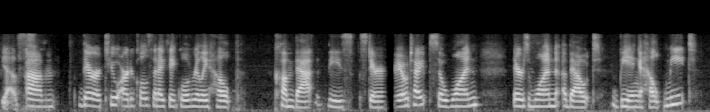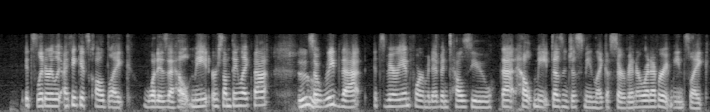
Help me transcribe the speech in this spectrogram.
Yes. Um, there are two articles that I think will really help combat these stereotypes. So one, there's one about being a helpmeet. It's literally I think it's called like what is a helpmeet or something like that. Ooh. So read that. It's very informative and tells you that helpmeet doesn't just mean like a servant or whatever. It means like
